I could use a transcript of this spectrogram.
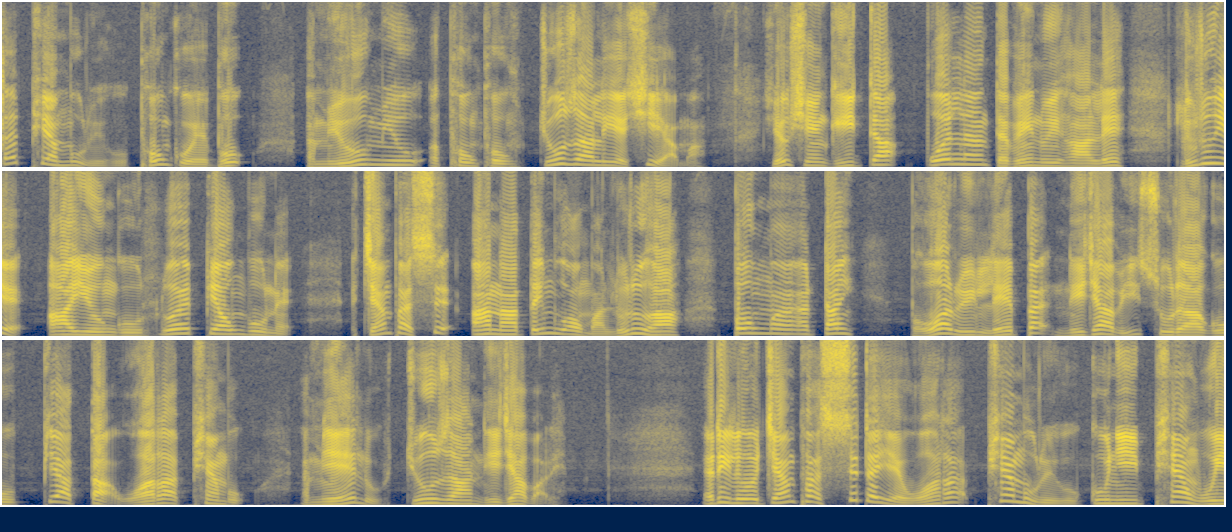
တပ်ဖြတ်မှုတွေကိုဖုံးကွယ်ဖို့အမျိုးမျိုးအဖုံဖုံစ조사လျက်ရှိရမှာရုပ်ရှင်ဂီတပွဲလန်းတပင်တွေဟာလည်းလူလူရဲ့အာယုံကိုလွှဲပြောင်းဖို့နဲ့အကျန်းဖတ်စစ်အာဏာသိမ်းမှုအောက်မှာလူလူဟာပုံမှန်အတိုင်းဘဝတွေလဲပတ်နေကြပြီဆိုတာကို ပြတဝါရဖြန့်ဖို့အမြဲလိုကြိုးစားနေကြပါတယ် အဲ့ဒီလိုအကျန်းဖတ်စစ်တပ်ရဲ့ဝါဒဖြန့်မှုတွေကိုကူညီဖြန့်ဝေ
